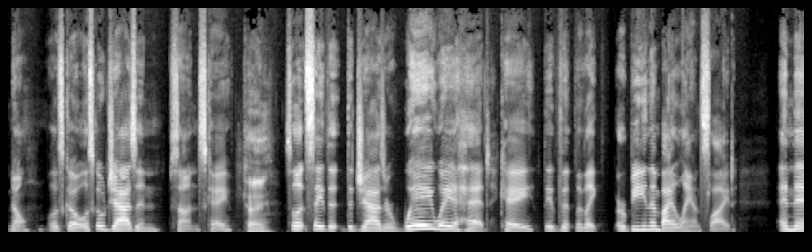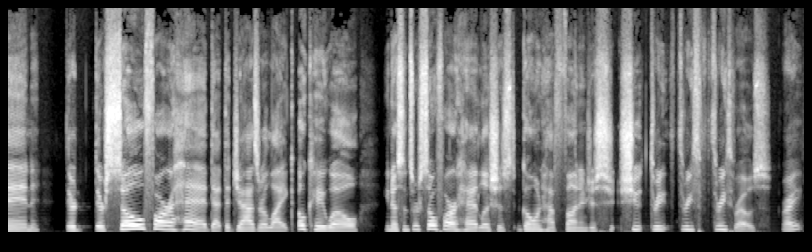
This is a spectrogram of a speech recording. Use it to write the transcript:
no, let's go, let's go Jazz and Suns, okay? Okay. So let's say that the Jazz are way, way ahead, okay? They they're like are beating them by a landslide, and then they're they're so far ahead that the Jazz are like, okay, well, you know, since we're so far ahead, let's just go and have fun and just sh- shoot three three three throws, right?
